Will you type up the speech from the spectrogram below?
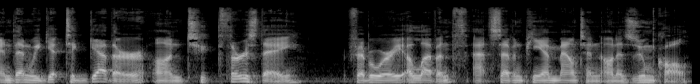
and then we get together on t- Thursday, February 11th at 7 p.m. Mountain on a Zoom call,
